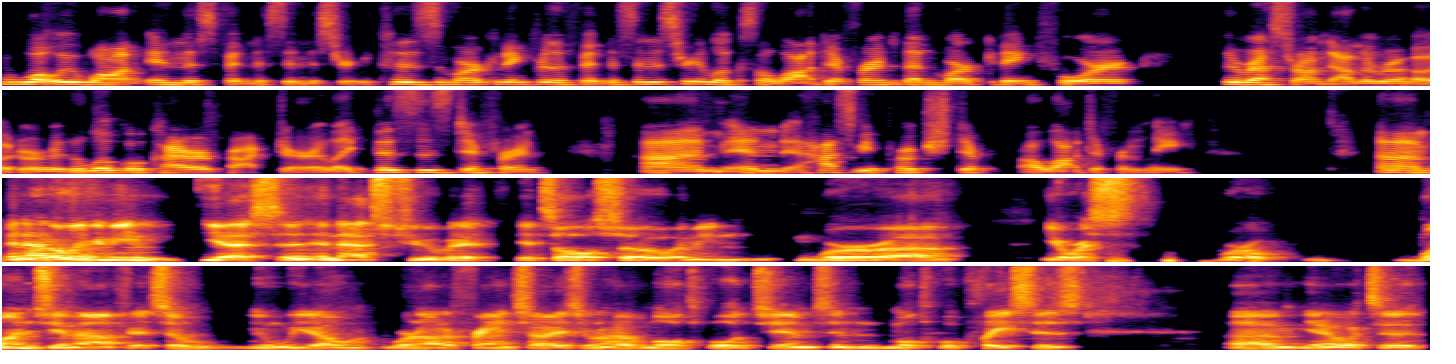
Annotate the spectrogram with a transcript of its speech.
what we want in this fitness industry because marketing for the fitness industry looks a lot different than marketing for the restaurant down the road or the local chiropractor. Like this is different um, and it has to be approached diff- a lot differently. Um, and not only, I mean, yes, and, and that's true, but it, it's also, I mean, we're, uh, you know, we're, we're one gym outfit. So, you know, we don't, we're not a franchise. We don't have multiple gyms in multiple places. Um, you know, it's a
